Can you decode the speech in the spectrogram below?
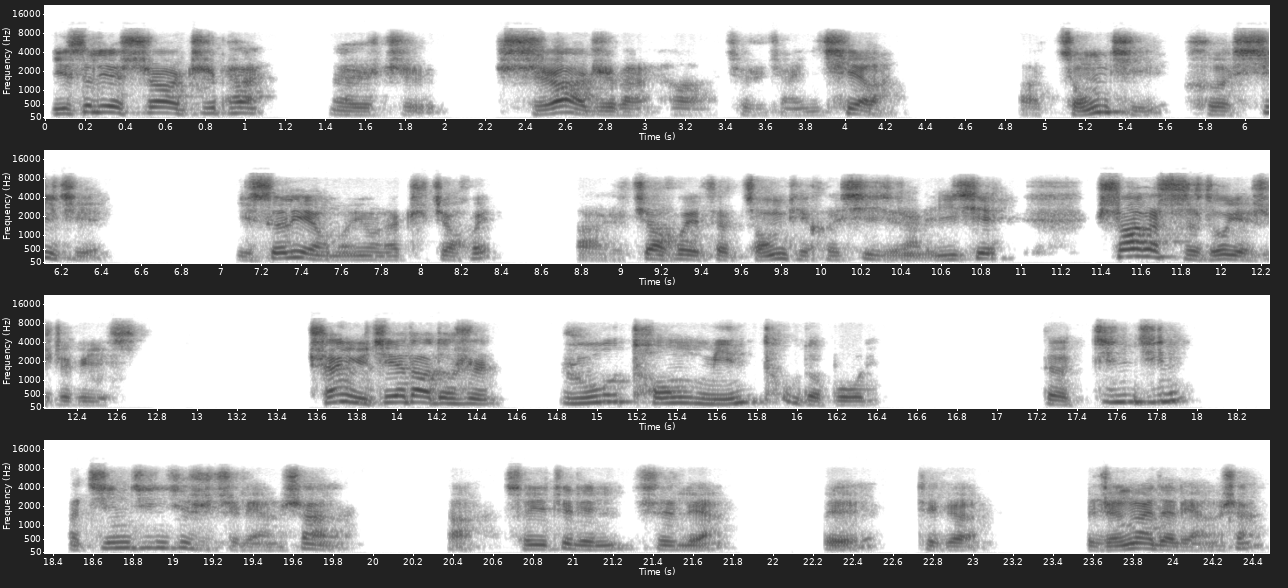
以色列十二支派，那是指十二支派啊，就是讲一切了啊，总体和细节。以色列我们用来指教会啊，教会在总体和细节上的一切。十二个使徒也是这个意思。城与街道都是如同明透的玻璃的晶晶啊，晶晶就是指良善了啊，所以这里是良，呃，这个仁爱的良善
